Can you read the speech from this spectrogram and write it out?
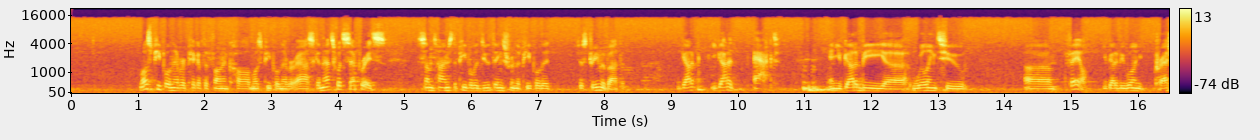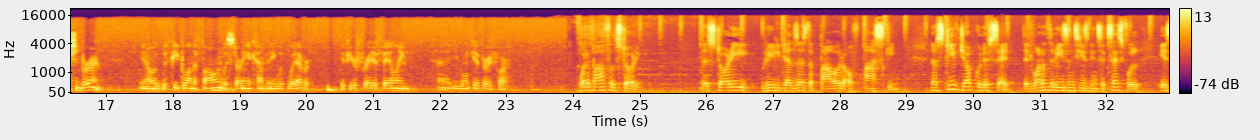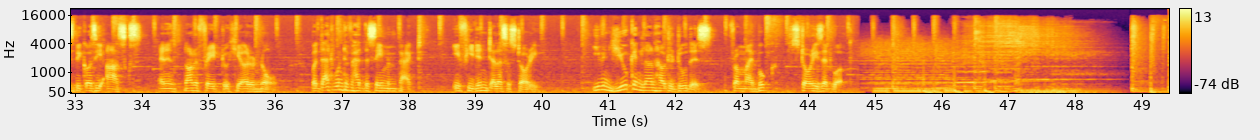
most people never pick up the phone and call. Most people never ask. And that's what separates sometimes the people that do things from the people that just dream about them. You gotta, you gotta act. And you've got to be uh, willing to uh, fail. You've got to be willing to crash and burn. You know, with people on the phone, with starting a company, with whatever. If you're afraid of failing, uh, you won't get very far. What a powerful story. The story really tells us the power of asking. Now, Steve Jobs could have said that one of the reasons he's been successful is because he asks and is not afraid to hear a no. But that wouldn't have had the same impact if he didn't tell us a story. Even you can learn how to do this from my book, Stories at Work.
